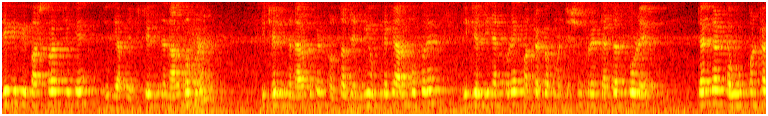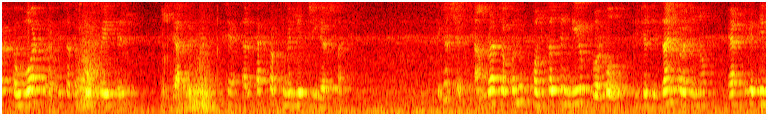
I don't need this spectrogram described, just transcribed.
ডিপিপি পাস করার থেকে যদি আপনি ডিটেল ডিজাইন আরম্ভ করেন ডিটেল ডিজাইন আরম্ভ করেন কনসালটেন্ট নিয়োগ থেকে আরম্ভ করে ডিটেল ডিজাইন করে কন্ট্রাক্ট ডকুমেন্টেশন করে টেন্ডার করে tender contract award this are the four phases approximately three years লাগে ঠিক আছে? আমরা যখনই কনসালটেন্ট নিয়োগ করব ডিটেল ডিজাইন করার জন্য এক থেকে তিন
